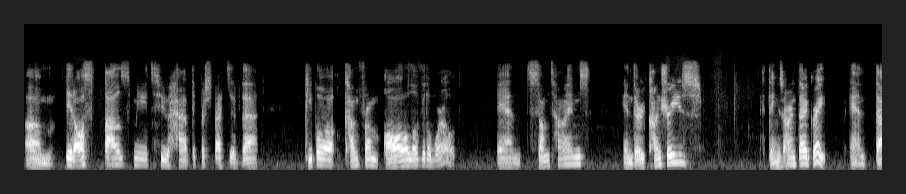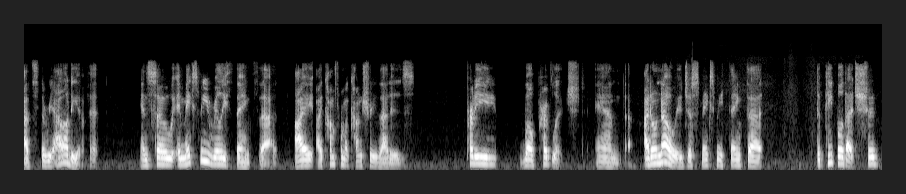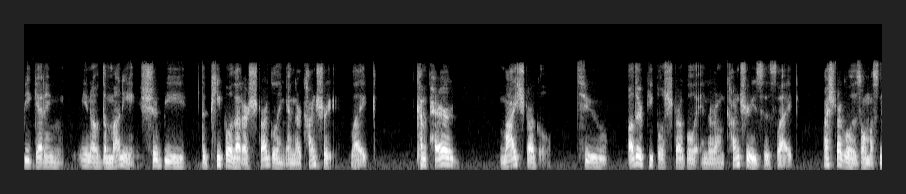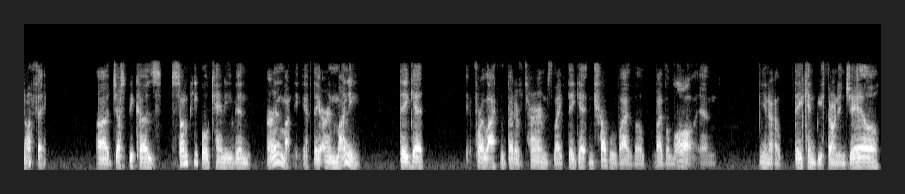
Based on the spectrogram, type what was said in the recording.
Um, it also allows me to have the perspective that people come from all over the world, and sometimes in their countries, things aren't that great, and that's the reality of it. And so it makes me really think that I, I come from a country that is pretty well privileged. And I don't know, it just makes me think that the people that should be getting, you know, the money should be the people that are struggling in their country. Like, compared my struggle to other people's struggle in their own countries is like, my struggle is almost nothing. Uh, just because some people can't even earn money. If they earn money, they get for lack of better terms, like they get in trouble by the by the law, and you know they can be thrown in jail.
